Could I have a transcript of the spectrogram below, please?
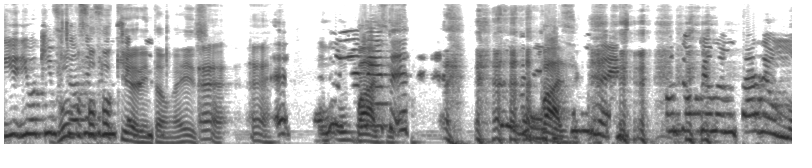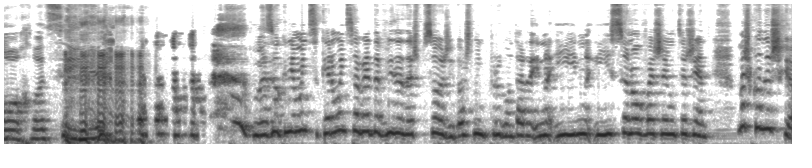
eu aqui em Portugal Vulgo sempre fofoqueiro, então, é isso. É, é. O, o básico. Bem, Básico. pela metade eu morro, assim. Mas eu queria muito, quero muito saber da vida das pessoas e gosto muito de perguntar, e, e- e isso eu não vejo em muita gente. Mas quando eu cheguei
